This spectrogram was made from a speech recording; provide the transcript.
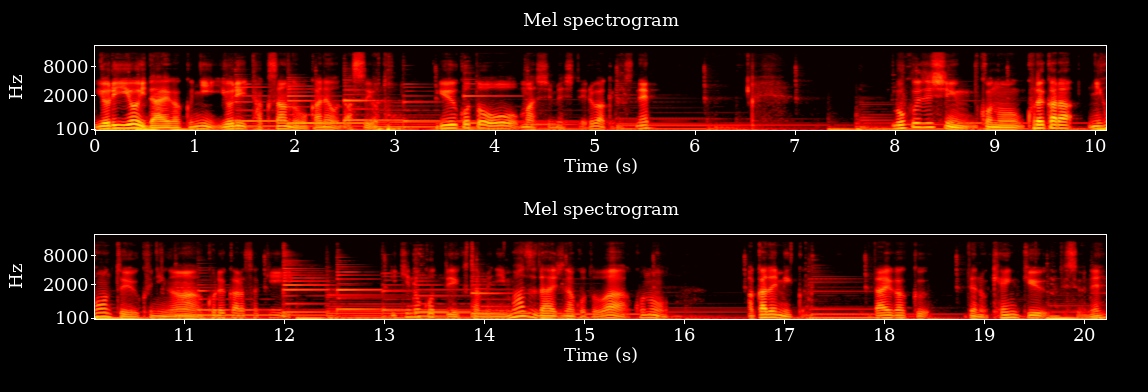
より良い大学によりたくさんのお金を出すよということを、まあ、示しているわけですね。僕自身このこれから日本という国がこれから先生き残っていくためにまず大事なことはこのアカデミックな大学での研究ですよね。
